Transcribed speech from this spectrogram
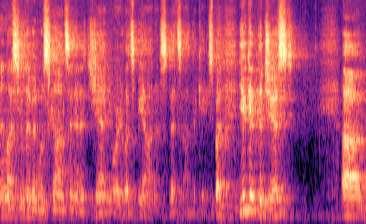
Unless you live in Wisconsin and it's January, let's be honest, that's not the case. But you get the gist. Uh,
